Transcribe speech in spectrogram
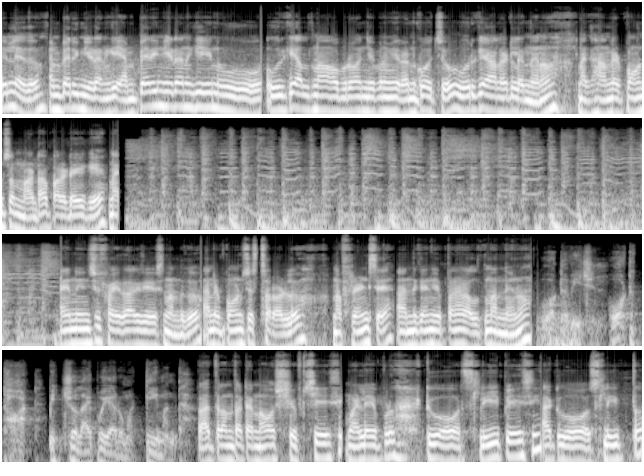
ఏం లేదు ఎంపైరింగ్ చేయడానికి. ఎంపైరింగ్ చేయడానికి నువ్వు ఊరికే వెళ్తున్నావు బ్రో అని చెప్పి మీరు అనుకోవచ్చు. ఊరికే వెళ్ళట్లేదు నేను. నాకు హండ్రెడ్ పౌండ్స్ అనమాట పర్ డేకి నైన్ నుంచి ఫైవ్ దాకా చేసినందుకు హండ్రెడ్ పౌండ్స్ ఇస్తారు వాళ్ళు. నా ఫ్రెండ్సే అందుకని చెప్పని వెళ్తున్నాను నేను. అయిపోయారు మా టీం అంతా. రాత్రి అంతా టెన్ అవర్స్ షిఫ్ట్ చేసి మళ్ళీ ఇప్పుడు టూ అవర్స్ స్లీప్ వేసి ఆ టూ అవర్స్ స్లీప్తో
